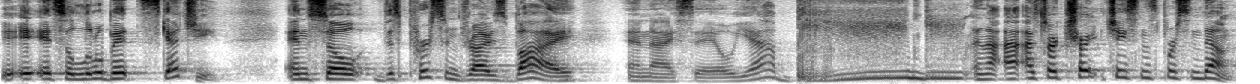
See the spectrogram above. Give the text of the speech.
it's a little bit sketchy. And so this person drives by, and I say, Oh, yeah. And I start chasing this person down.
